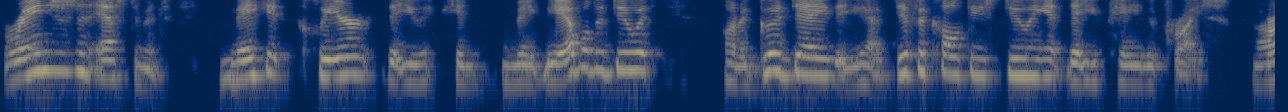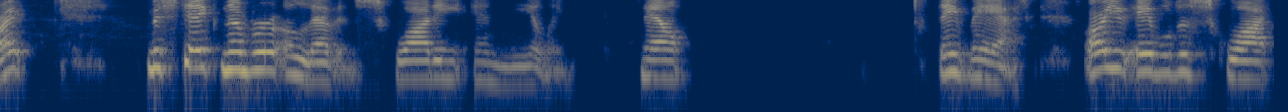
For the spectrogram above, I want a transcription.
ranges and estimates. Make it clear that you can may be able to do it on a good day, that you have difficulties doing it, that you pay the price. All right. Mistake number 11 squatting and kneeling. Now, they may ask, are you able to squat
